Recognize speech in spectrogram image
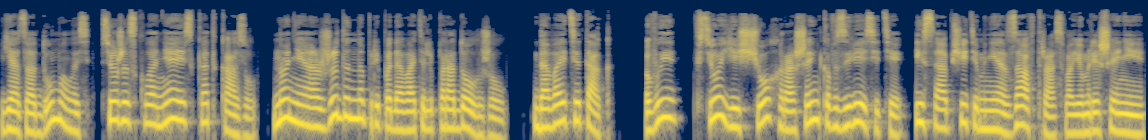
Я задумалась, все же склоняясь к отказу, но неожиданно преподаватель продолжил: "Давайте так. Вы все еще хорошенько взвесите и сообщите мне завтра о своем решении.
